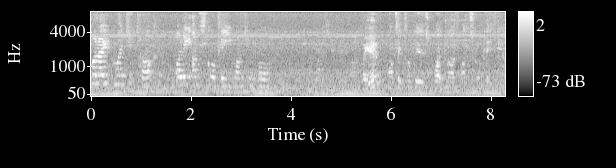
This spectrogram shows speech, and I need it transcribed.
Follow my TikTok, Ollie underscore B124. Are you, My TikTok is whiteclife underscore KTM.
